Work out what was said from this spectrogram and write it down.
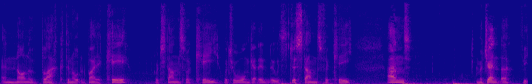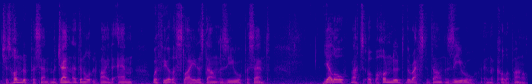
and none of black denoted by a K, which stands for key, which we won't get into. It just stands for key. And magenta features 100% magenta denoted by the M, with the other sliders down to 0%. Yellow, that's up 100, the rest are down to 0 in the colour panel.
